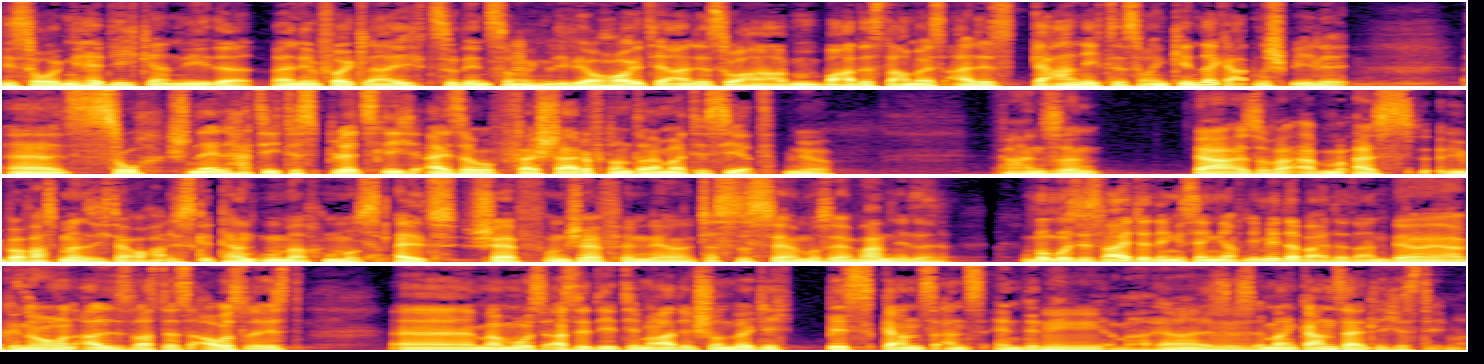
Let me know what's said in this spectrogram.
Die Sorgen hätte ich gern wieder, weil im Vergleich zu den Sorgen, die wir heute alle so haben, war das damals alles gar nicht. Das waren Kindergartenspiele äh, so schnell hat sich das plötzlich also verschärft und dramatisiert. Ja. Wahnsinn. Ja, also als, über was man sich da auch alles Gedanken machen muss als Chef und Chefin, ja, das ist ja, muss ja Wahnsinn sein. Und man muss es weiterdenken, es hängt auf die Mitarbeiter dann. Ja, ja, genau. Und alles, was das auslöst, äh, man muss also die Thematik schon wirklich bis ganz ans Ende mhm. immer, ja. Es mhm. ist immer ein ganzheitliches Thema.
